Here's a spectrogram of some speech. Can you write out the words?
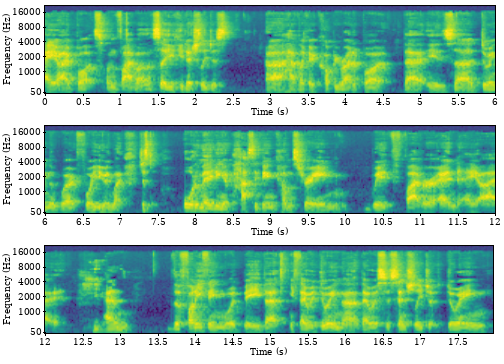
AI bots on Fiverr, so you could actually just uh, have like a copywriter bot that is uh, doing the work for you and like just automating a passive income stream with Fiverr and AI. Yeah. And the funny thing would be that if they were doing that, they were essentially just doing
